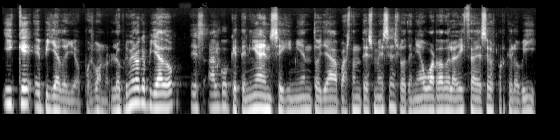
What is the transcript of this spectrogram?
¿Y qué he pillado yo? Pues bueno, lo primero que he pillado es algo que tenía en seguimiento ya bastantes meses, lo tenía guardado en la lista de deseos porque lo vi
